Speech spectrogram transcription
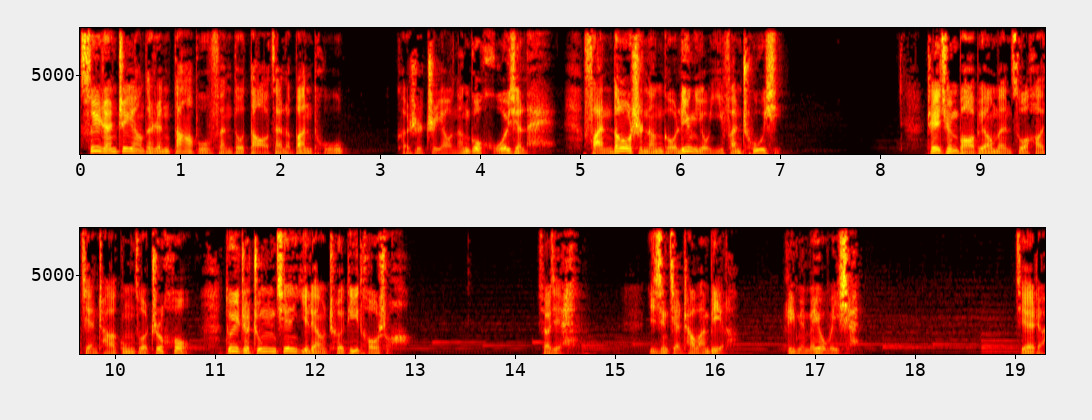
虽然这样的人大部分都倒在了半途，可是只要能够活下来。反倒是能够另有一番出息。这群保镖们做好检查工作之后，对着中间一辆车低头说：“小姐，已经检查完毕了，里面没有危险。”接着，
